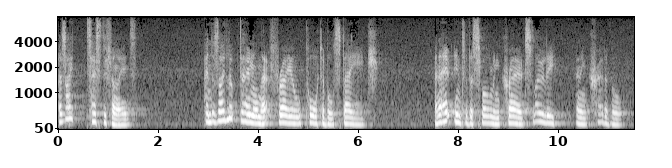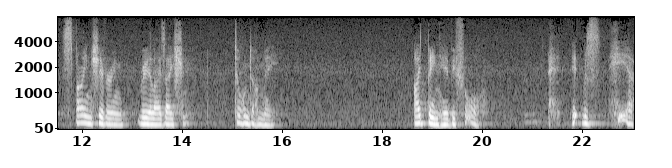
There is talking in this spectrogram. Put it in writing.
as I testified, and as I looked down on that frail, portable stage and out into the swollen crowd, slowly an incredible, spine shivering realization dawned on me. I'd been here before. It was here.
